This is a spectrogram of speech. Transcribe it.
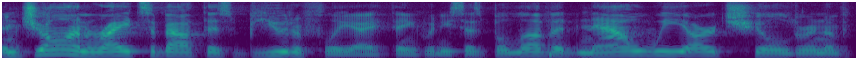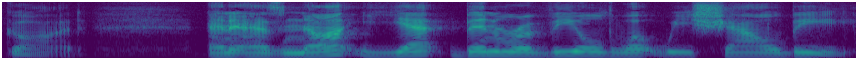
And John writes about this beautifully, I think, when he says, Beloved, now we are children of God, and it has not yet been revealed what we shall be.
